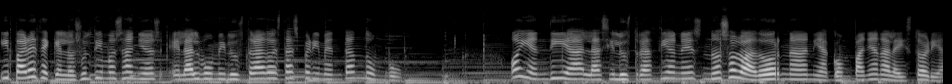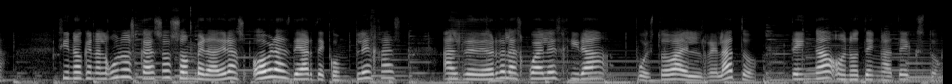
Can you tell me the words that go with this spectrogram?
Y parece que en los últimos años el álbum ilustrado está experimentando un boom. Hoy en día las ilustraciones no solo adornan y acompañan a la historia, sino que en algunos casos son verdaderas obras de arte complejas alrededor de las cuales gira pues todo el relato, tenga o no tenga texto.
